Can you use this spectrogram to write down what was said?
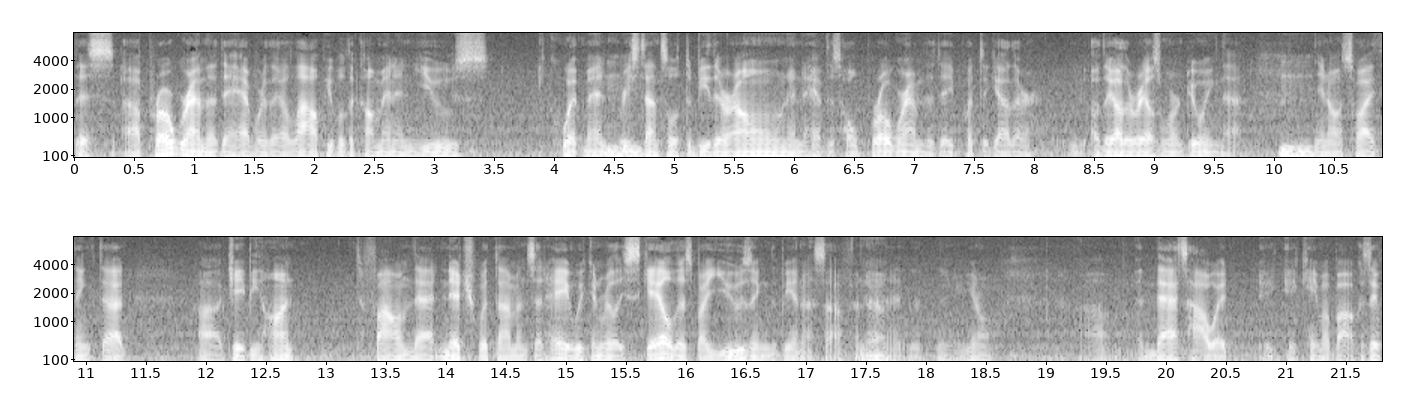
this uh, program that they have where they allow people to come in and use equipment, Mhm. re-stencil it to be their own, and they have this whole program that they put together. Uh, The other rails weren't doing that. Mhm. You know, so I think that uh, JB Hunt found that niche with them and said, "Hey, we can really scale this by using the BNSF," and Yeah. uh, you know, um, and that's how it, it, it came about because they've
